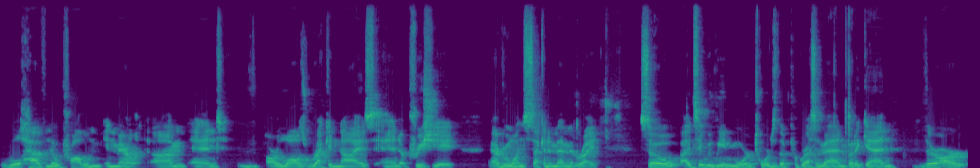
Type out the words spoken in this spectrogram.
will have no problem in Maryland. Um, and our laws recognize and appreciate everyone's Second Amendment right. So I'd say we lean more towards the progressive end. But again, there are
